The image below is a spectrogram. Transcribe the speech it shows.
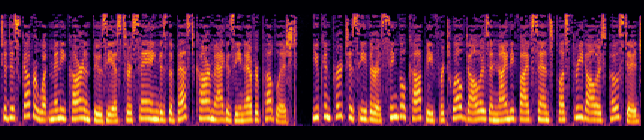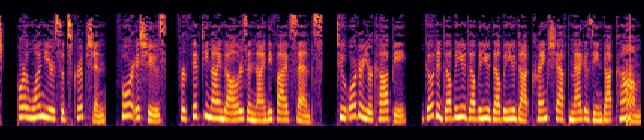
To discover what many car enthusiasts are saying is the best car magazine ever published, you can purchase either a single copy for $12.95 plus $3 postage, or a one-year subscription, four issues, for $59.95. To order your copy, go to www.crankshaftmagazine.com.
